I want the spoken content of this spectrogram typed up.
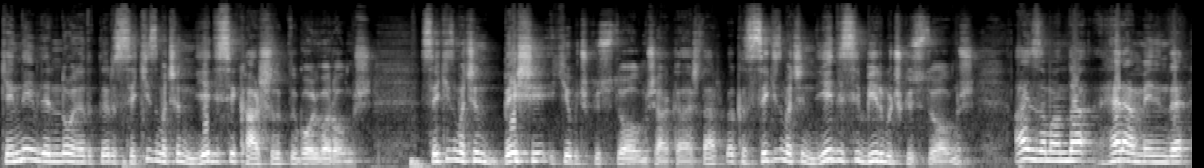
Kendi evlerinde oynadıkları 8 maçın 7'si karşılıklı gol var olmuş. 8 maçın 5'i 2.5 üstü olmuş arkadaşlar. Bakın 8 maçın 7'si 1.5 üstü olmuş. Aynı zamanda Herenven'in de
